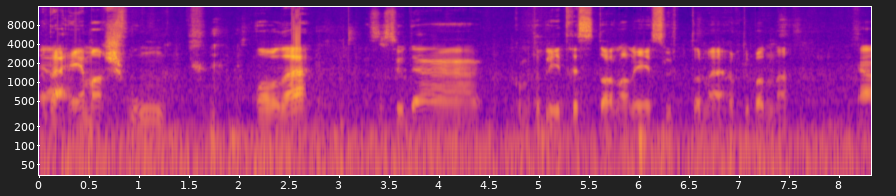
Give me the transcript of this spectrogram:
Ja. det er mer schwung over det. Jeg syns jo det kommer til å bli trist da når de slutter med hurtigbåtene. Ja.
